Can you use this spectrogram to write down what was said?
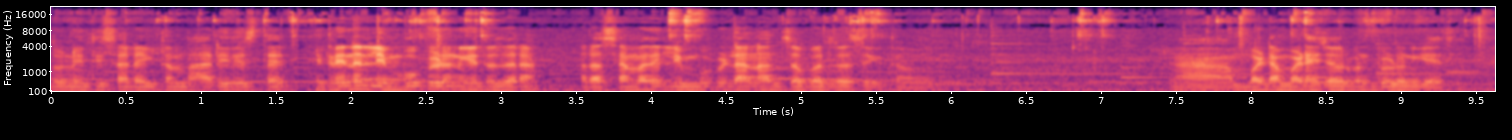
दोन्ही दिसायला एकदम भारी दिसत आहेत इकडे ना लिंबू पिळून घेतो जरा. रस्स्यामध्ये लिंबू पिळला ना जबरदस्त एकदम. हा आंबट आंबट ह्याच्यावर पण पिळून घ्यायचं.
